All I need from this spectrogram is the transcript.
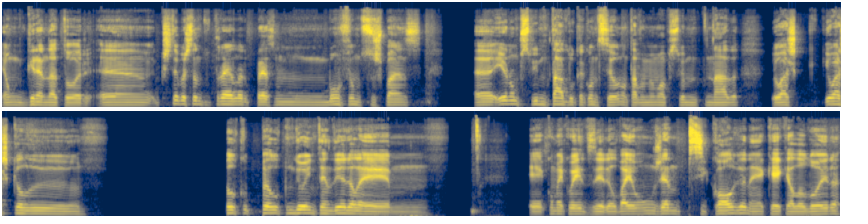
é um grande ator. Uh, gostei bastante do trailer, parece-me um bom filme de suspense. Uh, eu não percebi metade do que aconteceu, não estava mesmo a perceber nada. Eu acho, eu acho que ele, pelo, pelo que me deu a entender, ele é. É como é que eu ia dizer? Ele vai a um género de psicóloga, né? que é aquela loira,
